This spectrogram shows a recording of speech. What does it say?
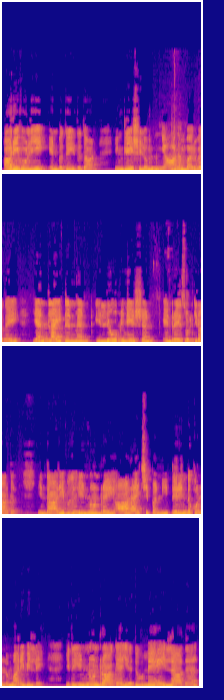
அறிவொளி என்பது இதுதான். இங்கிலீஷிலும் ஞானம் வருவதை என்லைட்டன்மெண்ட் இல்லூமினேஷன் என்றே சொல்கிறார்கள். இந்த அறிவு இன்னொன்றை ஆராய்ச்சி பண்ணி தெரிந்து கொள்ளும் அறிவில்லை. இது இன்னொன்றாக எதுவுமே இல்லாத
